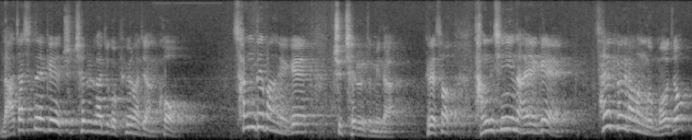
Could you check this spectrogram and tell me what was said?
나 자신에게 주체를 가지고 표현하지 않고 상대방에게 주체를 둡니다. 그래서 당신이 나에게 사역형이라는 건 뭐죠?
